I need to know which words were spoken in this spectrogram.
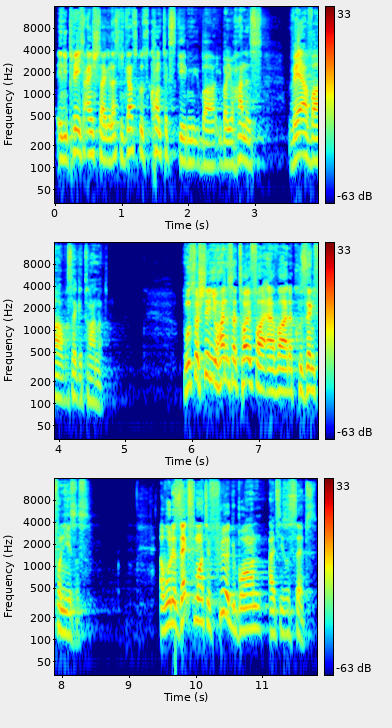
in die Predigt einsteige, lass mich ganz kurz Kontext geben über, über Johannes, wer er war, was er getan hat. Du musst verstehen, Johannes der Täufer, er war der Cousin von Jesus. Er wurde sechs Monate früher geboren als Jesus selbst.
